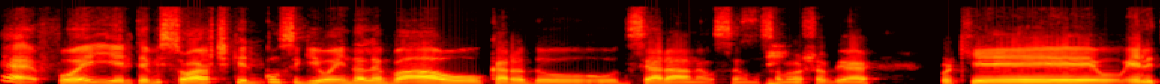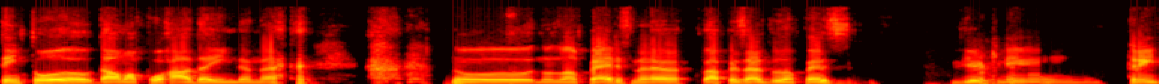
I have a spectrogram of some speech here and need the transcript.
É, foi, e ele teve sorte que ele conseguiu ainda levar o cara do, do Ceará, né, o Samuel Xavier, porque ele tentou dar uma porrada ainda, né, no, no Lampérez, né, apesar do Lampérez vir que nem um trem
